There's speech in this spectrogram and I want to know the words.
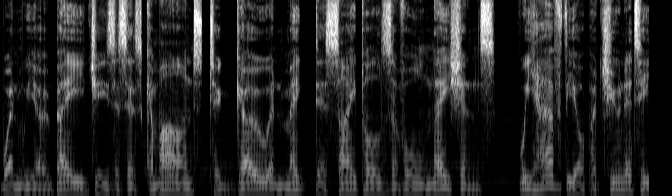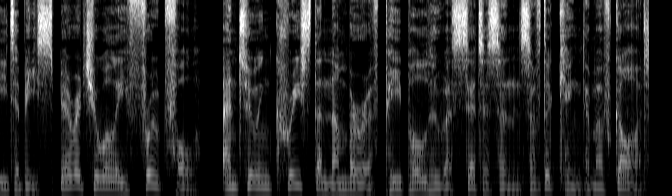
When we obey Jesus' command to go and make disciples of all nations, we have the opportunity to be spiritually fruitful and to increase the number of people who are citizens of the kingdom of God.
